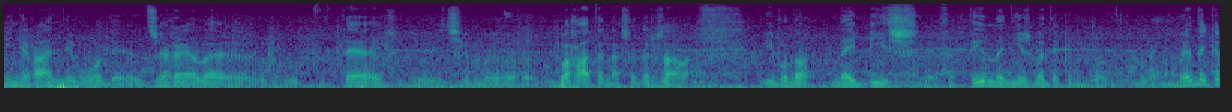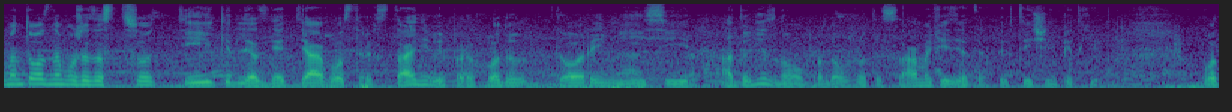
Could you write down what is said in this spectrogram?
мінеральні води, джерела, е, те, чим е, багата наша держава. І воно найбільш ефективне, ніж медикаментозне. лікування. Медикаментозне може застосовувати тільки для зняття гострих станів і переходу до ремісії, а тоді знову продовжувати саме фізіотерапевтичний підхід. От,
